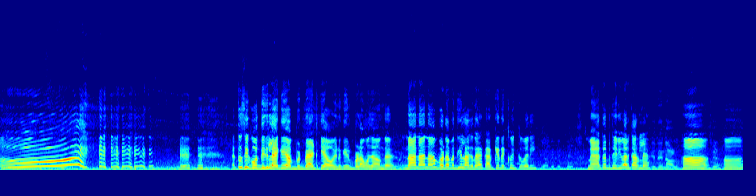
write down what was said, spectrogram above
ਓਏ। ਇਹ ਤੁਸੀਂ ਗੋਦੀ 'ਚ ਲੈ ਕੇ ਆ ਬ- ਬੈਠ ਕੇ ਆਓ ਇਹਨੂੰ ਕਿ ਬੜਾ ਮਜ਼ਾ ਆਉਂਦਾ ਹੈ। ਨਾ ਨਾ ਨਾ ਬੜਾ ਵਧੀਆ ਲੱਗਦਾ ਹੈ ਕਰਕੇ ਦੇਖੋ ਇੱਕ ਵਾਰੀ। ਮੈਂ ਤਾਂ ਬਥੇਰੀ ਵਾਰ ਕਰ ਲਿਆ। ਇਹਦੇ ਨਾਲ? ਹਾਂ ਹਾਂ।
